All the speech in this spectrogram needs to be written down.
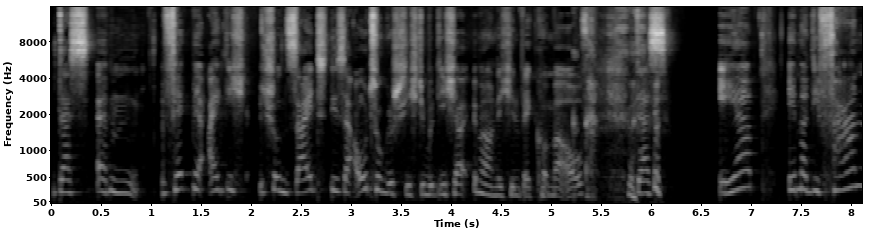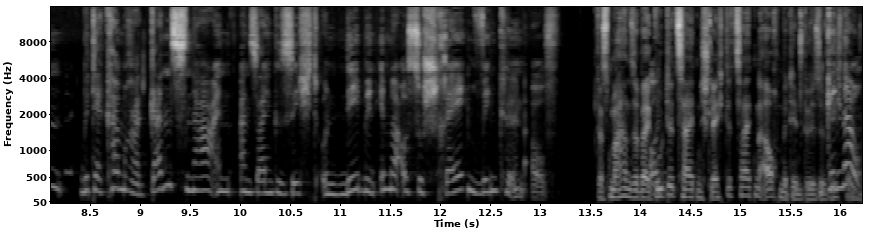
Das ähm, fällt mir eigentlich schon seit dieser Autogeschichte, über die ich ja immer noch nicht hinwegkomme, auf, dass er immer die Fahnen mit der Kamera ganz nah an, an sein Gesicht und nehmen ihn immer aus so schrägen Winkeln auf. Das machen sie bei und, gute Zeiten, schlechte Zeiten auch mit den Bösewichten. Genau.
